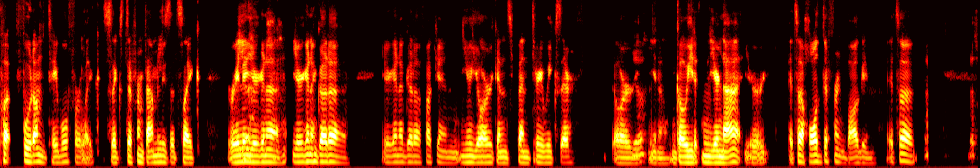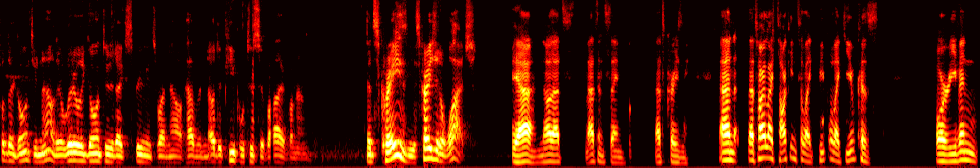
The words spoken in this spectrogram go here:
put food on the table for like six different families. It's like really yeah. you're gonna you're gonna go to you're gonna go to fucking New York and spend three weeks there, or yeah. you know go eat. You're not. You're. It's a whole different ballgame. It's a. That's what they're going through now. They're literally going through that experience right now of having other people to survive on them. It's crazy. It's crazy to watch. Yeah. No, that's that's insane. That's crazy, and that's why I like talking to like people like you, because, or even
